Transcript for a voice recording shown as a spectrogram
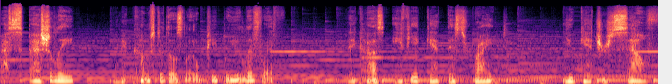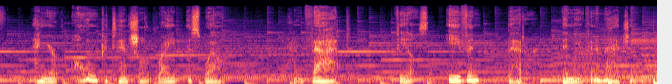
especially when it comes to those little people you live with. Because if you get this right, you get yourself and your own potential right as well. And that feels even better than you can imagine.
